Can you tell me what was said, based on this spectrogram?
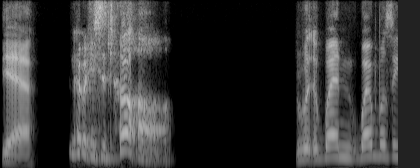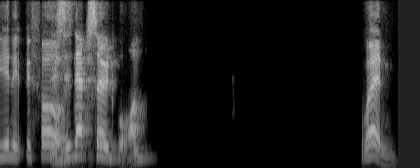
Yeah. no, he's not. Wh- When when was he in it before? He's in episode one. When?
